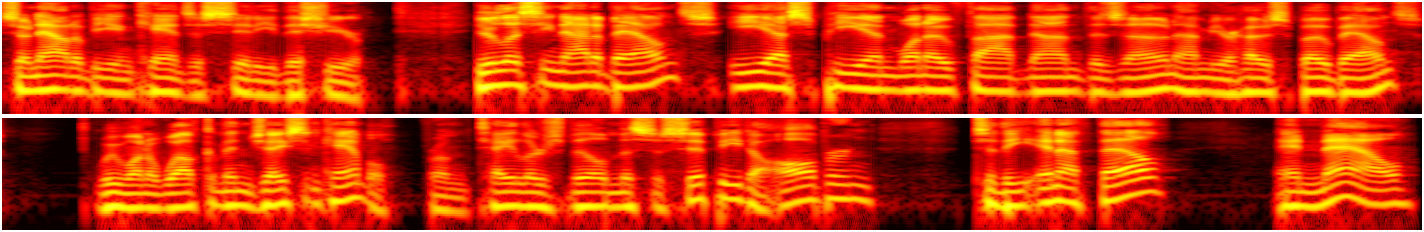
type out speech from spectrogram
So now it'll be in Kansas City this year. You're listening Out of Bounds, ESPN 1059 The Zone. I'm your host, Bo Bounds. We want to welcome in Jason Campbell from Taylorsville, Mississippi to Auburn to the NFL. And now,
